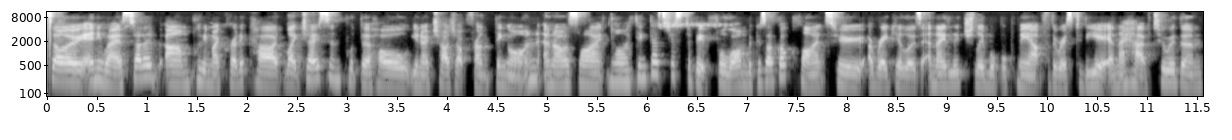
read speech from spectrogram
So anyway, I started um, putting my credit card. Like Jason put the whole, you know, charge up front thing on, and I was like, no, I think that's just a bit full on because I've got clients who are regulars and they literally will book me out for the rest of the year, and they have two of them.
